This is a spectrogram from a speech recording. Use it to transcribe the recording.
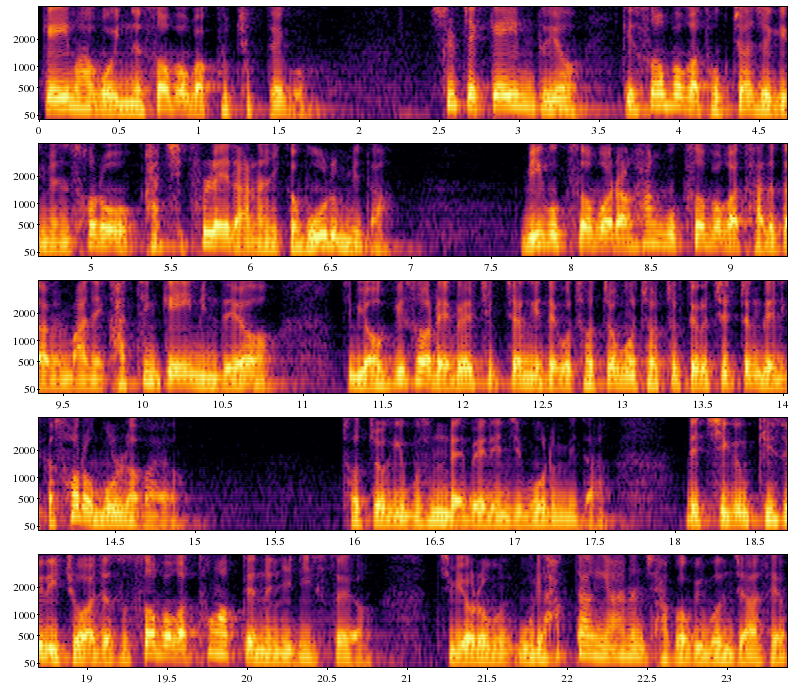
게임하고 있는 서버가 구축되고 실제 게임도요. 서버가 독자적이면 서로 같이 플레이를 안 하니까 모릅니다. 미국 서버랑 한국 서버가 다르다면 만약에 같은 게임인데요. 지금 여기서 레벨 측정이 되고 저쪽은 저쪽대로 측정되니까 서로 몰라봐요. 저쪽이 무슨 레벨인지 모릅니다. 근데 지금 기술이 좋아져서 서버가 통합되는 일이 있어요. 지금 여러분 우리 학당이 하는 작업이 뭔지 아세요?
